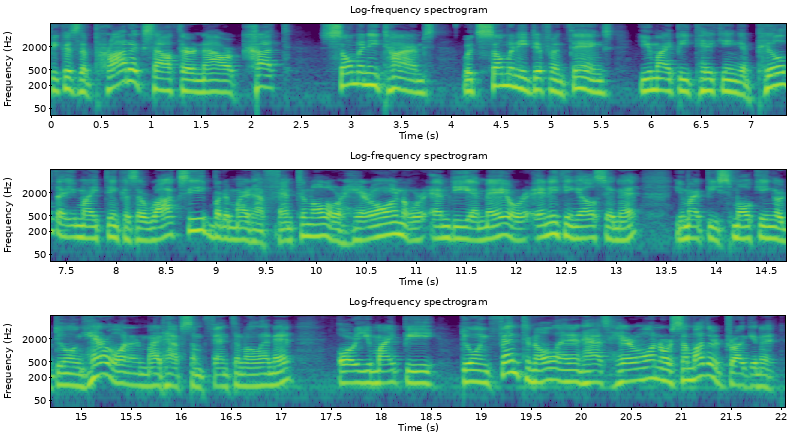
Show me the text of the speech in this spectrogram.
because the products out there now are cut so many times with so many different things. You might be taking a pill that you might think is a Roxy, but it might have fentanyl or heroin or MDMA or anything else in it. You might be smoking or doing heroin and it might have some fentanyl in it. Or you might be doing fentanyl and it has heroin or some other drug in it.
